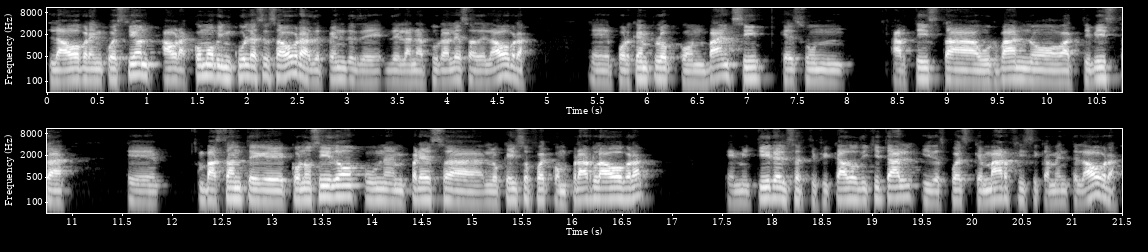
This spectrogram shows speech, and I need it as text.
la obra en cuestión. Ahora, ¿cómo vinculas esa obra? Depende de, la naturaleza de la obra. Eh, por ejemplo, con Banksy, que es un artista urbano, activista eh, bastante conocido, una empresa lo que hizo fue comprar la obra, emitir el certificado digital y después quemar físicamente la obra.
